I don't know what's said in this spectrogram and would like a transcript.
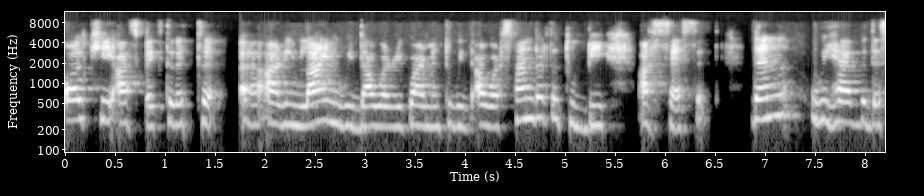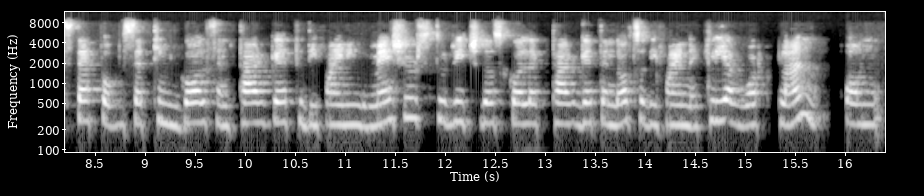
all key aspects that uh, are in line with our requirement, with our standard to be assessed. Then we have the step of setting goals and target, defining measures to reach those goal target, and also define a clear work plan on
